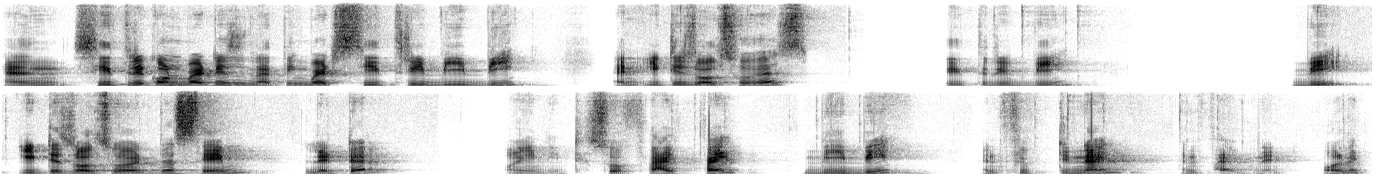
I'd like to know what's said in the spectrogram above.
and C3 convertase is nothing but C3BB and it is also has C3B B it is also at the same letter in it. So 55 BB and 59 and 59. All right.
